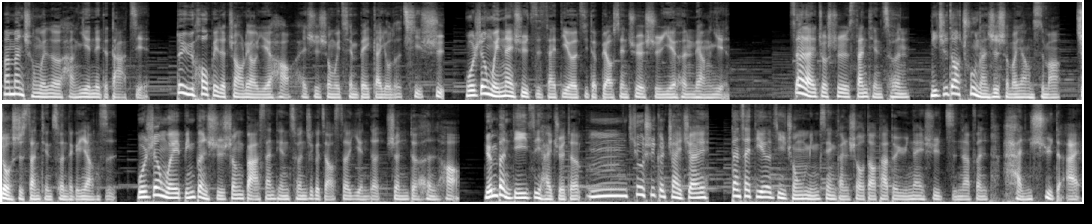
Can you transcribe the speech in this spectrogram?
慢慢成为了行业内的大姐。对于后辈的照料也好，还是身为前辈该有的气势，我认为奈绪子在第二季的表现确实也很亮眼。再来就是三田村，你知道处男是什么样子吗？就是三田村那个样子。我认为丙本实生把三田村这个角色演得真的很好。原本第一季还觉得，嗯，就是个宅宅，但在第二季中明显感受到他对于奈绪子那份含蓄的爱，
